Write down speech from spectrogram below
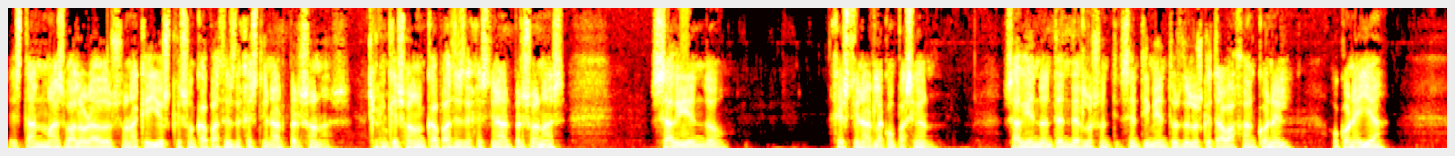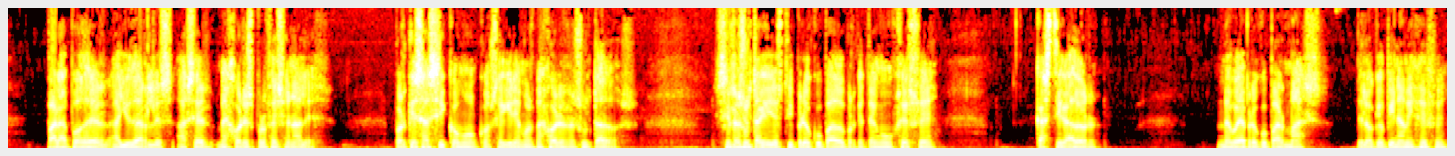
están más valorados son aquellos que son capaces de gestionar personas, que son capaces de gestionar personas sabiendo gestionar la compasión, sabiendo entender los senti- sentimientos de los que trabajan con él o con ella para poder ayudarles a ser mejores profesionales. Porque es así como conseguiremos mejores resultados. Si resulta que yo estoy preocupado porque tengo un jefe castigador, me voy a preocupar más de lo que opina mi jefe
